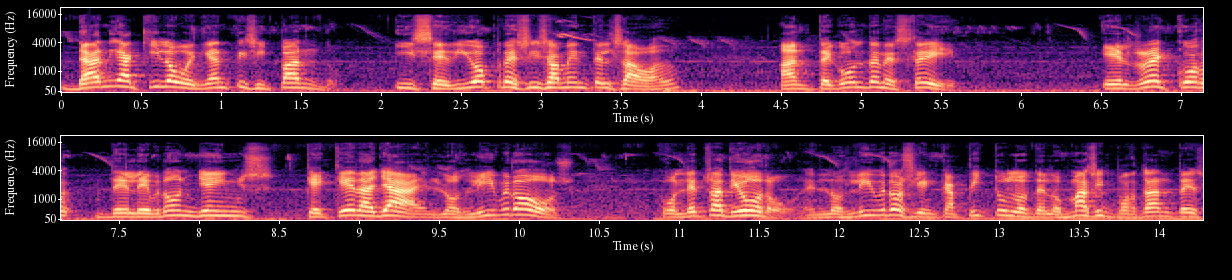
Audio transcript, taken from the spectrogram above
Dani aquí lo venía anticipando y se dio precisamente el sábado ante Golden State el récord de LeBron James que queda ya en los libros con letras de oro, en los libros y en capítulos de los más importantes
